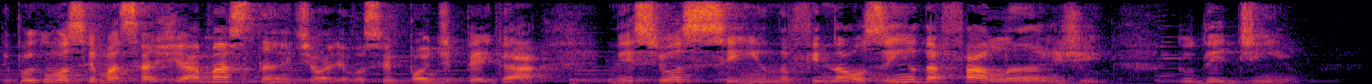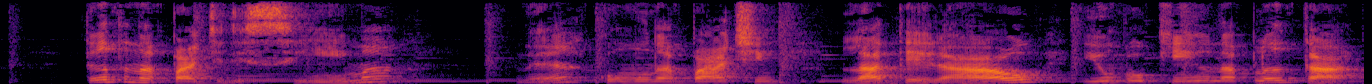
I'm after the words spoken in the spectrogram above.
Depois que você massagear bastante, olha, você pode pegar nesse ossinho, no finalzinho da falange do dedinho, tanto na parte de cima, né, como na parte lateral e um pouquinho na plantar.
